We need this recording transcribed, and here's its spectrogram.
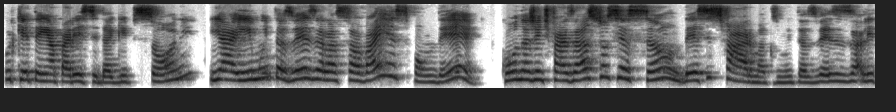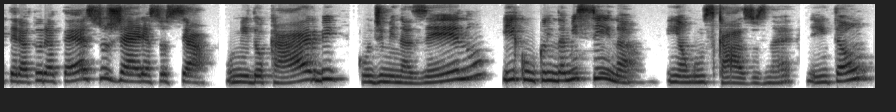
porque tem aparecido a Gibsoni, e aí muitas vezes ela só vai responder quando a gente faz a associação desses fármacos. Muitas vezes a literatura até sugere associar o midocarb com diminazeno e com clindamicina, em alguns casos, né? Então,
